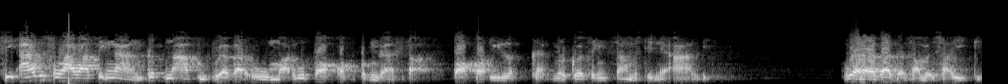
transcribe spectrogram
Syiah itu selawati nganggep nak Abu Bakar Umar itu tokoh penggasak, tokoh ilegal. Mergo sing sah mestine Ali. Wah, ada sampai saiki.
